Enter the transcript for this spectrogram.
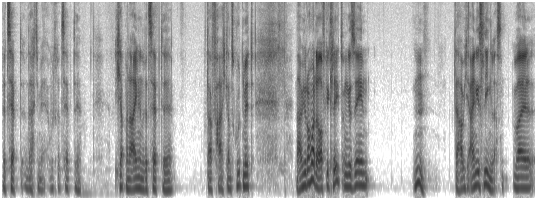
Rezepte und dachte mir, gut, Rezepte. Ich habe meine eigenen Rezepte, da fahre ich ganz gut mit. Dann habe ich nochmal drauf geklickt und gesehen, hm, da habe ich einiges liegen lassen. Weil,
